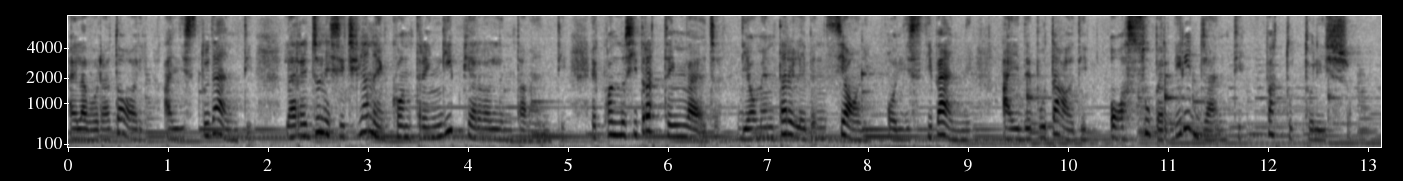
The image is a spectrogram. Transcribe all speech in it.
ai lavoratori, agli studenti, la regione siciliana incontra inghippi e rallentamenti e quando si tratta invece di aumentare le pensioni o gli stipendi ai deputati o a super dirigenti va tutto liscio?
